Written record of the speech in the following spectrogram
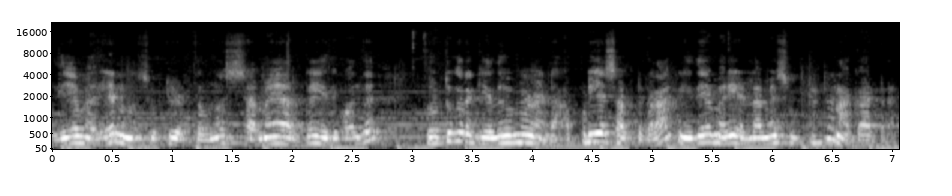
இதே மாதிரியே நம்ம சுட்டு எடுத்தோம்னா செமையாக இருக்கும். இதுக்கு வந்து தொட்டுக்கிறதுக்கு எதுவுமே வேண்டாம். அப்படியே சாப்பிட்டுக்கலாம். இதே மாதிரி எல்லாமே சுட்டுட்டு நான் காட்டுறேன்.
